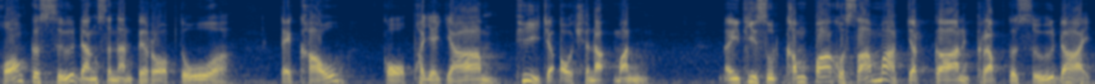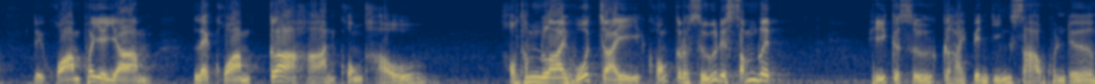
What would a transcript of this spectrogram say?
ของกระสือดังสนั่นไปรอบตัว แต่เขา ก็พยายามที่จะเอาชนะมัน ในที่สุดคำปาก็สามารถจัดการกลับกระสือได้ ด้วยความพยายามและความกล้าหาญของเขา เขาทำลายหัวใจของกระสือได้สำเร็จ ผีกระสือกลายเป็นหญิงสาวคนเดิม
